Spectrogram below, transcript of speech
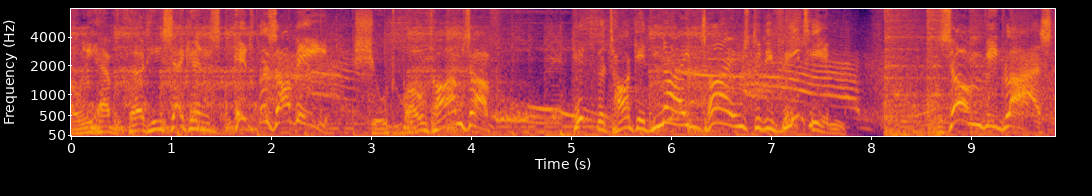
only have 30 seconds. Hit the zombie. Shoot both arms off. Hit the target nine times to defeat him. Zombie blast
